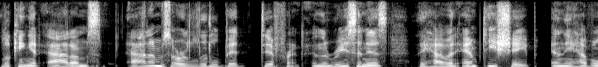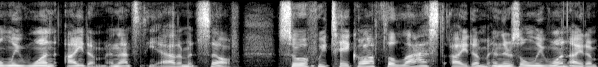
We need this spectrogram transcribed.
Looking at atoms, atoms are a little bit different, and the reason is they have an empty shape and they have only one item, and that's the atom itself. So if we take off the last item and there's only one item,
